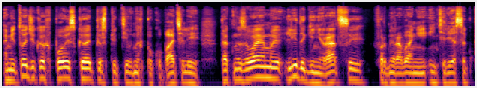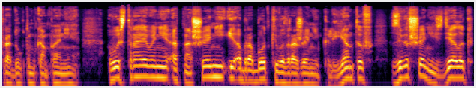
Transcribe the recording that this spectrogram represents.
о методиках поиска перспективных покупателей, так называемой лидогенерации, формировании интереса к продуктам компании, выстраивании отношений и обработке возражений клиентов, завершении сделок,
